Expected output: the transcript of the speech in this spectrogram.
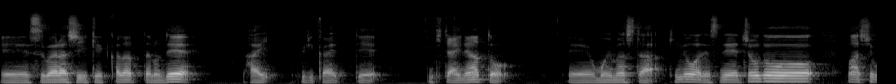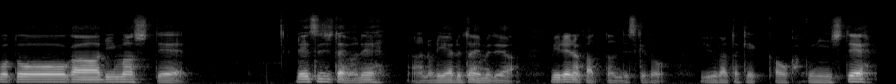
えー素晴らしい結果だったのではい振り返っていきたいなと、えー思いました。昨日はですねちょうど、まあ、仕事がありましてレース自体はねあのリアルタイムでは見れなかったんですけど夕方結果を確認して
